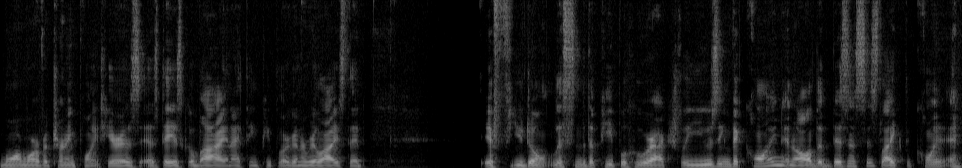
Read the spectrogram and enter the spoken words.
more and more of a turning point here as, as days go by. And I think people are going to realize that if you don't listen to the people who are actually using Bitcoin and all the businesses like the coin, and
